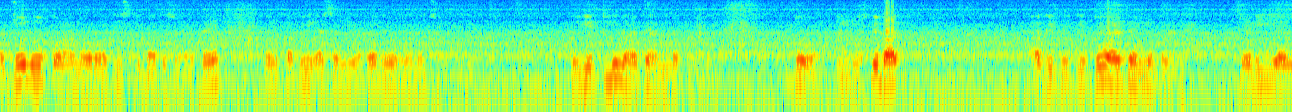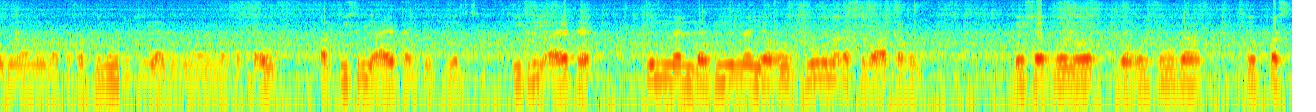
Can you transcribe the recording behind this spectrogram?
और जो लोग कुरान और हदीस की बातें सुनाते हैं, उनका भी ऐसा ही अदब होना चाहिए। तो ये तीन आयतें हमने पढ़ी। दो, उसके बाद आगे देखिए, दो आयतें हमने पढ़ी। पहली ही आयत तकदमू दूसरी आयत तरफ़ाऊ अब तीसरी आयत हम देखिए। तीसरी आयत है इन लदीन यगुजून असवात बेशक वो लोग यगुजूगा जो पस्त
